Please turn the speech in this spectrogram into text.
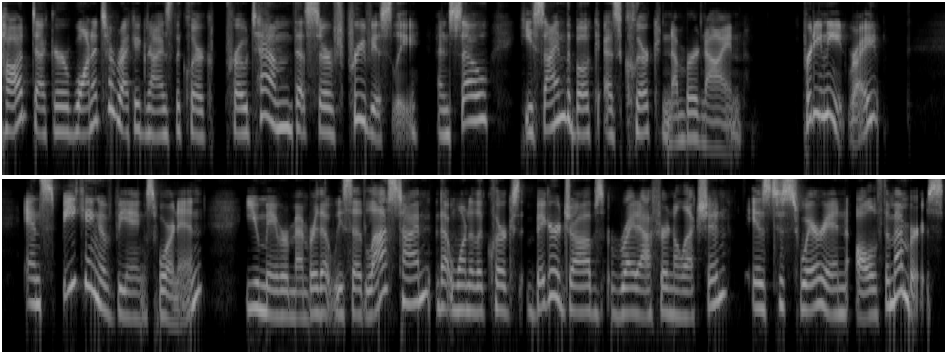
Todd Decker wanted to recognize the clerk pro tem that served previously, and so he signed the book as clerk number nine. Pretty neat, right? And speaking of being sworn in, you may remember that we said last time that one of the clerk's bigger jobs right after an election is to swear in all of the members.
